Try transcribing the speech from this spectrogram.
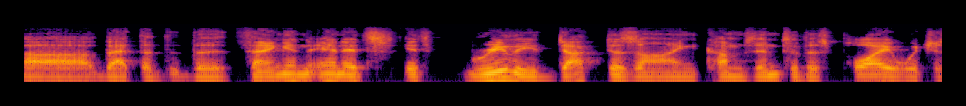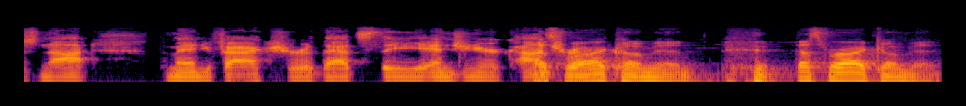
uh, that the, the thing. And, and it's it's really duct design comes into this play, which is not the manufacturer. That's the engineer contractor. That's where I come in. that's where I come in.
